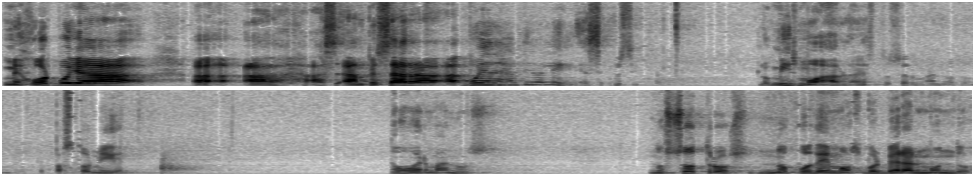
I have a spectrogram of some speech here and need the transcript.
mejor voy a, a, empezar a, Voy a dejar de ir a la iglesia. Pues lo mismo hablan estos hermanos, el pastor Miguel. No, hermanos, nosotros no podemos volver al mundo.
